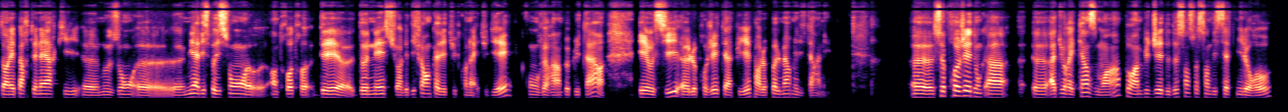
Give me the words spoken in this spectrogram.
dans les partenaires qui nous ont mis à disposition, entre autres, des données sur les différents cas d'études qu'on a étudiés, qu'on verra un peu plus tard. Et aussi, le projet était appuyé par le pôle mer Méditerranée. Euh, ce projet donc a, euh, a, duré 15 mois pour un budget de 277 000 euros.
